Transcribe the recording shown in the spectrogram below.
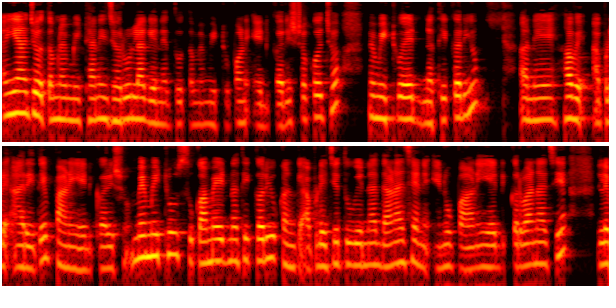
અહીંયા જો તમને મીઠાની જરૂર લાગે ને તો તમે મીઠું પણ એડ કરી શકો છો. મેં મીઠું એડ નથી કર્યું અને હવે આપણે આ રીતે પાણી એડ કરીશું. મેં મીઠું સુકામાં એડ નથી કર્યું કારણ કે આપણે જે તુવેરના દાણા છે ને એનું પાણી એડ કરવાના છીએ એટલે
